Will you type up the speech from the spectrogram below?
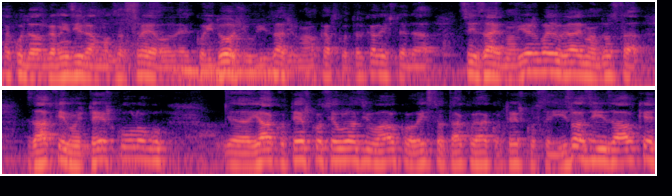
tako da organiziramo za sve ove koji dođu i izađu na alkarsko trkalište da svi zajedno vježbaju, ja imam dosta zahtjevnu i tešku ulogu, E, jako teško se ulazi u alku, ali isto tako jako teško se izlazi iz alke,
